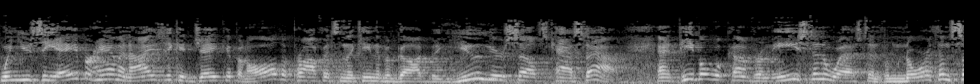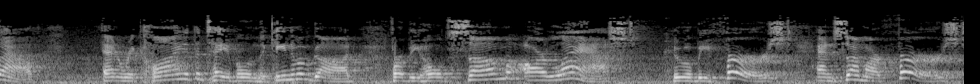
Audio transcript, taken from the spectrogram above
when you see Abraham and Isaac and Jacob and all the prophets in the kingdom of God, but you yourselves cast out, and people will come from east and west and from north and south, and recline at the table in the kingdom of God, for behold, some are last who will be first, and some are first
